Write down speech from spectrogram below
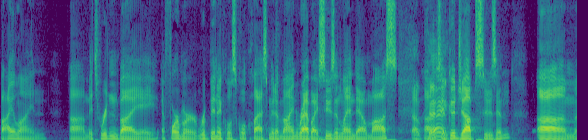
byline. Um, it's written by a, a former rabbinical school classmate of mine, Rabbi Susan Landau Moss. Um, Okay. so good job, Susan. Um,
